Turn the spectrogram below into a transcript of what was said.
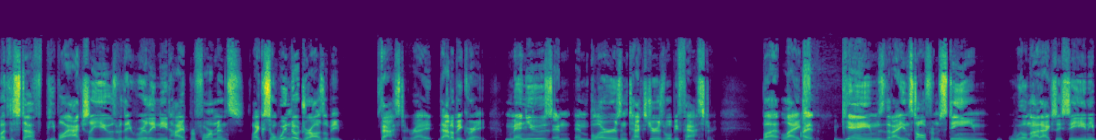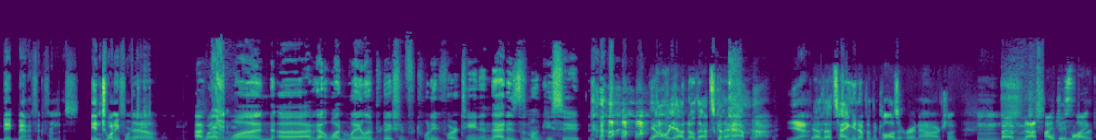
But the stuff people actually use where they really need high performance, like so window draws will be faster, right? That'll be great. Menus and, and blurs and textures will be faster. But like I- games that I install from Steam will not actually see any big benefit from this in 2014. Now, I've Well- got one. Uh, I've got one Wayland prediction for 2014, and that is the monkey suit. yeah, oh yeah, no, that's going to happen. yeah. Yeah, that's hanging up in the closet right now. Actually, Mhm. Um, That will be just like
